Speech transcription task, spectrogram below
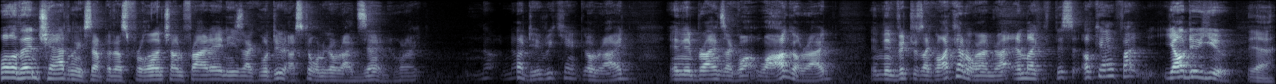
Well, then Chad links up with us for lunch on Friday, and he's like, "Well, dude, I still want to go ride Zen." And we're like, "No, no, dude, we can't go ride." And then Brian's like, "Well, well I'll go ride." And then Victor's like, "Well, I kind of want to ride." And I'm like, "This okay, fine. Y'all do you." Yeah.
